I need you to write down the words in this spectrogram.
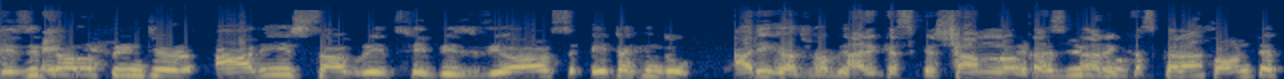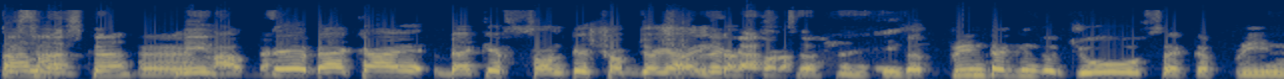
ডিজিটাল। প্রিন্টের আরি সাবরি থ্রি পিস ভিউয়ার্স এটা কিন্তু আরি কাজ হবে। আরি কাজ সামনে কাজ আরি কাজ করা ফ্রন্টে তা পিছনে না কাজ করা মেইন হাতে ব্যাকায় ব্যাকে ফ্রন্টে সব জায়গায় আরি কাজ করা। প্রিন্টটা কিন্তু জোস একটা প্রিন্ট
